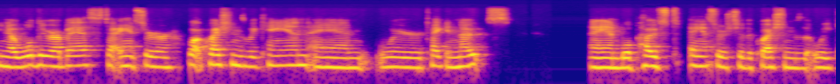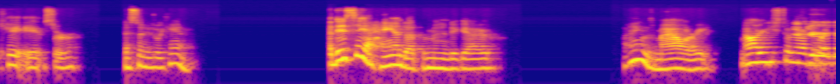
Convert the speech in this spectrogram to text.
you know, we'll do our best to answer what questions we can, and we're taking notes, and we'll post answers to the questions that we can't answer as soon as we can. I did see a hand up a minute ago. I think it was Mallory. Mallory, you still got you're,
